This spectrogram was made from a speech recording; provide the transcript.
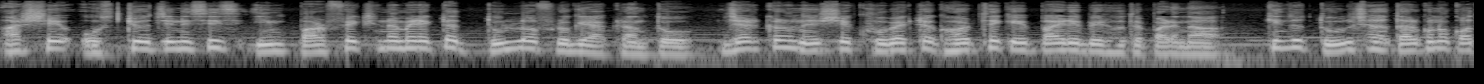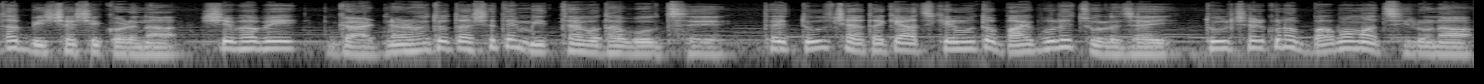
আর সে অস্টিওজেনেসিস ইমপারফেক্ট নামের একটা দুর্লভ রোগে আক্রান্ত। যার কারণে সে খুব একটা ঘর থেকে বাইরে বের হতে পারে না। কিন্তু তুলসা তার কোনো কথা বিশ্বাসই করে না। সেভাবে গার্ডনার হয়তো তার সাথে মিথ্যা কথা বলছে। তাই তুলসা তাকে আজকের মতো বাই বলে চলে যায়। তুলসার কোনো বাবা মা ছিল না।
